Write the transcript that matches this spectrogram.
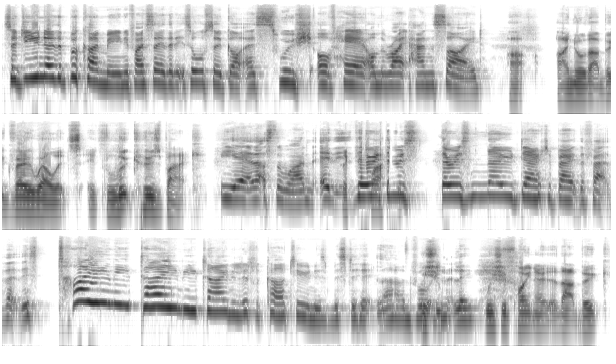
So, do you know the book I mean? If I say that it's also got a swoosh of hair on the right hand side. Uh, I know that book very well. It's it's Look Who's Back. Yeah, that's the one. It, there, there is there is no doubt about the fact that this tiny, tiny, tiny little cartoon is Mr. Hitler. Unfortunately, We should point out that that book,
